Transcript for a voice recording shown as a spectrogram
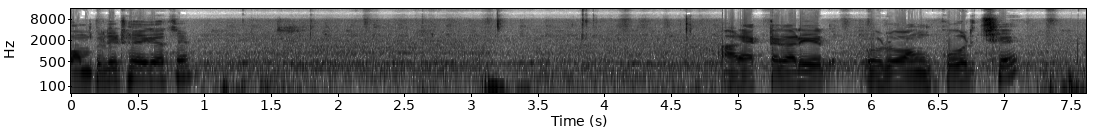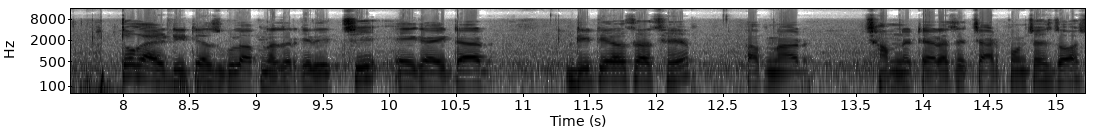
কমপ্লিট হয়ে গেছে। আর একটা গাড়ির রং করছে। তো গাড়ির ডিটেলসগুলো আপনাদেরকে দিচ্ছি। এই গাড়িটার ডিটেলস আছে আপনার সামনে টায়ার আছে চার পঞ্চাশ দশ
